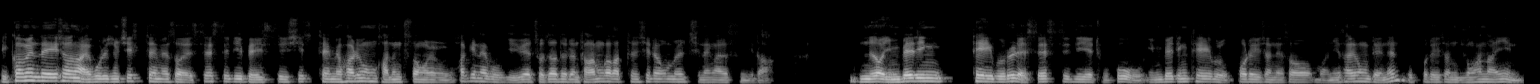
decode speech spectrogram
리커멘데이션 알고리즘 시스템에서 SSD 베이스 시스템의 활용 가능성을 확인해 보기 위해 저자들은 다음과 같은 실험을 진행하였습니다. 먼저 임베딩 테이블을 SSD에 두고 임베딩 테이블 오퍼레이션에서 많이 사용되는 오퍼레이션 중 하나인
